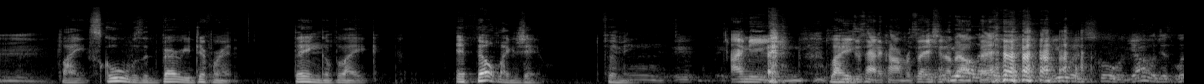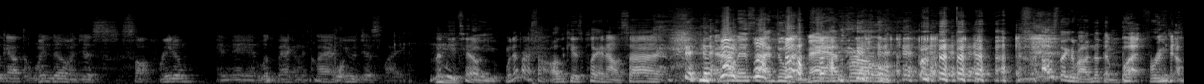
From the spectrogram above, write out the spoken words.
Mm. Like school was a very different thing of like it felt like jail for me. Mm, I mean, Like- we just had a conversation about at that. when you were in school, y'all would just look out the window and just saw freedom, and then look back in the class. You were just like, Let me hmm. tell you, whenever I saw all the kids playing outside, and I'm inside doing math, bro, I was thinking about nothing but freedom.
